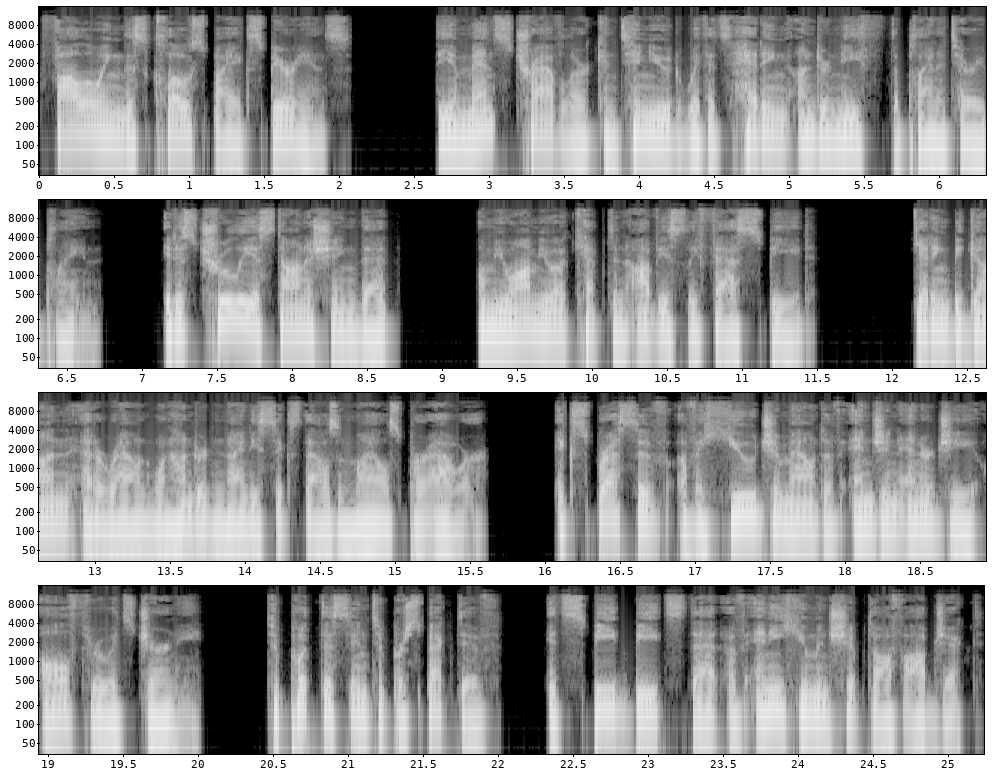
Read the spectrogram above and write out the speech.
Following this close by experience, the immense traveler continued with its heading underneath the planetary plane. It is truly astonishing that Oumuamua kept an obviously fast speed, getting begun at around 196,000 miles per hour, expressive of a huge amount of engine energy all through its journey. To put this into perspective, its speed beats that of any human shipped-off object,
